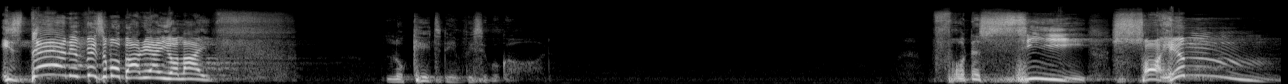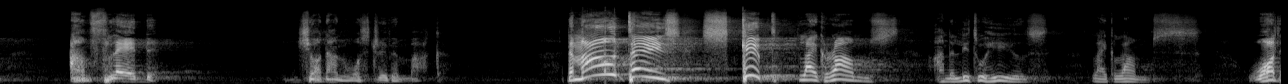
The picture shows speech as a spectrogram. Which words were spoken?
Is there an invisible barrier in your life? Locate the invisible God. For the sea saw him and fled. Jordan was driven back. The mountains skipped like rams, and the little hills like lambs. What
